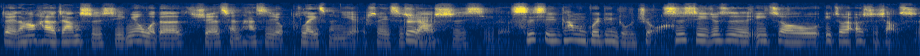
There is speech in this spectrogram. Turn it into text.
对，然后还有加上实习，因为我的学程它是有 placement year，所以是需要实习的。实习他们规定多久啊？实习就是一周，一周要二十小时。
